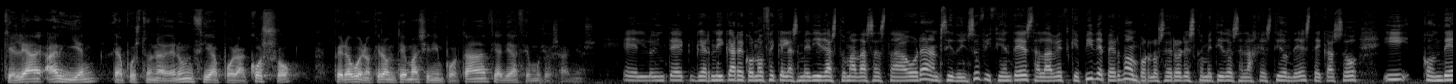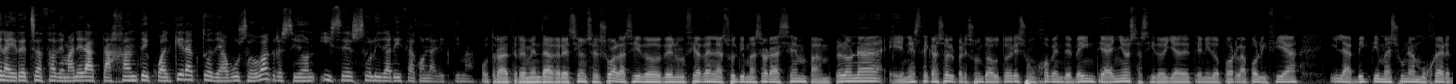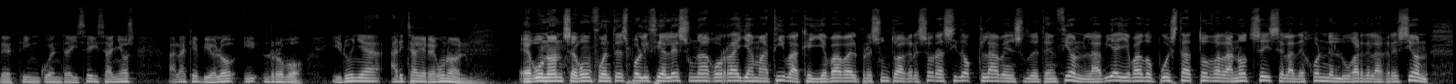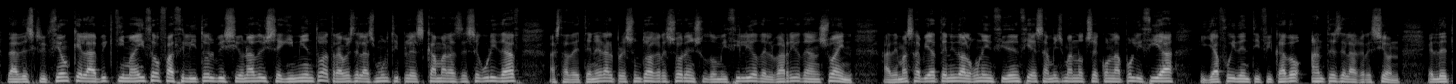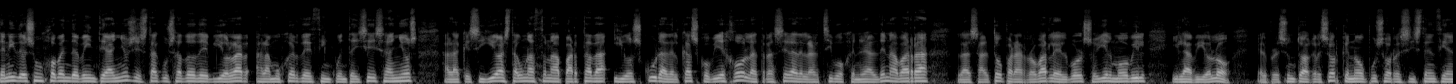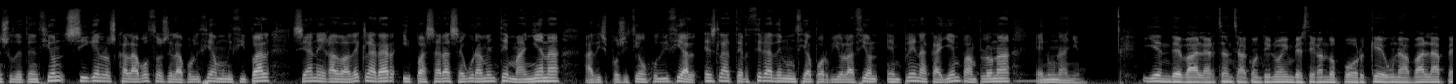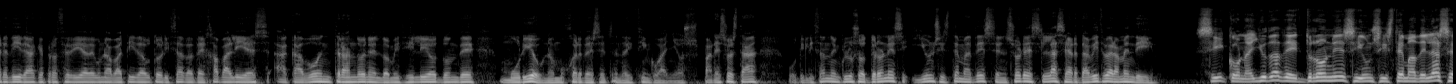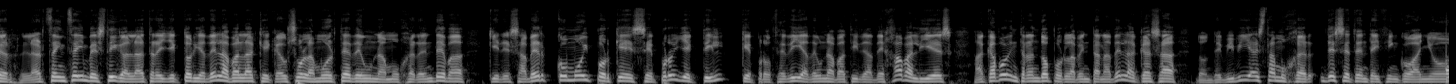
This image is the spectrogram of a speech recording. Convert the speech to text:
que le ha- alguien le ha puesto una denuncia por acoso, pero bueno, que era un tema sin importancia de hace muchos años. El Lointec Guernica reconoce que las medidas tomadas hasta ahora han sido insuficientes, a la vez que pide perdón por los errores cometidos en la gestión de este caso y condena y rechaza de manera tajante cualquier acto de abuso o agresión y se solidariza con la víctima. Otra tremenda agresión sexual ha sido denunciada en las últimas horas en Pamplona. En este caso, el presunto autor es un joven de 20 años, ha sido ya detenido por la policía y la víctima es una mujer de 56 años a la que violó y robó. Iruña, Arichaguirre, Egunon. Egunon, según fuentes policiales, una gorra llamativa que llevaba el presunto agresor ha sido clave en su detención. La había llevado puesta toda la noche y se la dejó en el lugar de la agresión. La descripción que la víctima hizo facilitó el visionado y seguimiento a través de las múltiples cámaras de seguridad hasta detener al presunto agresor en su domicilio del barrio de Answain. Además, había tenido alguna incidencia esa misma noche con la policía y ya fue identificado antes de la agresión. El detenido es un joven de 20 años y está acusado de violar a la mujer de 56 años a la que siguió hasta una zona apartada y oscura del casco viejo, la trasera del Archivo General de Navarra, la asaltó para robarle el bolso y el móvil y la violó. El presunto agresor, que no opuso resistencia en su detención, sigue en los calabozos de la Policía Municipal, se ha negado a declarar y pasará seguramente mañana a disposición judicial. Es la tercera denuncia por violación en plena calle en Pamplona en un año. Y en Deva, la Archancha continúa investigando por qué una bala perdida que procedía de una batida autorizada de jabalíes acabó entrando en el domicilio donde murió una mujer de 75 años. Para eso está utilizando incluso drones y un sistema de sensores láser. David Beramendi. Sí, con ayuda de drones y un sistema de láser, la Arzainza investiga la trayectoria de la bala que causó la muerte de una mujer en Deva. Quiere saber cómo y por qué ese proyectil que procedía de una batida de jabalíes, acabó entrando por la ventana de la casa donde vivía esta mujer de 75 años.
